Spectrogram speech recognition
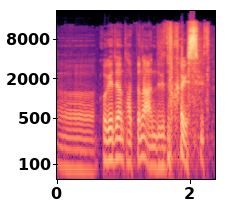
어, 거기에 대한 답변은 안 드리도록 하겠습니다.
